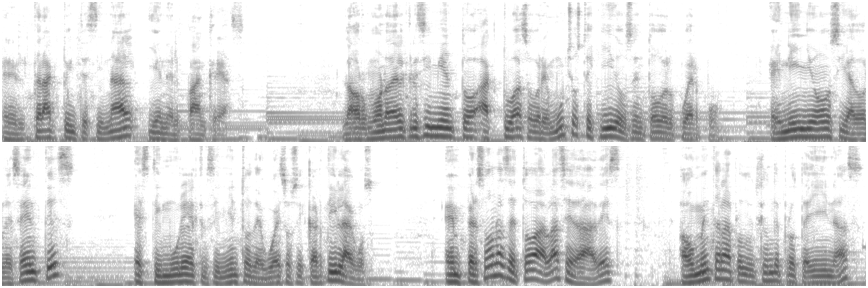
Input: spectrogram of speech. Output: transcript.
en el tracto intestinal y en el páncreas. La hormona del crecimiento actúa sobre muchos tejidos en todo el cuerpo. En niños y adolescentes estimula el crecimiento de huesos y cartílagos. En personas de todas las edades, aumenta la producción de proteínas,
